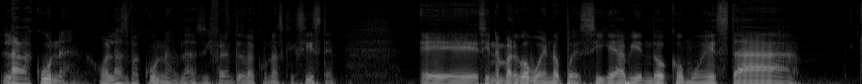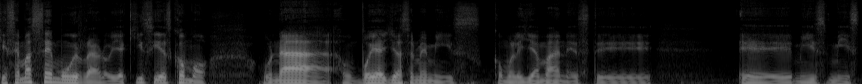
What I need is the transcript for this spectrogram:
la vacuna o las vacunas, las diferentes vacunas que existen. Eh, sin embargo, bueno, pues sigue habiendo como esta que se me hace muy raro y aquí sí es como una voy a yo hacerme mis como le llaman este eh, mis mis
